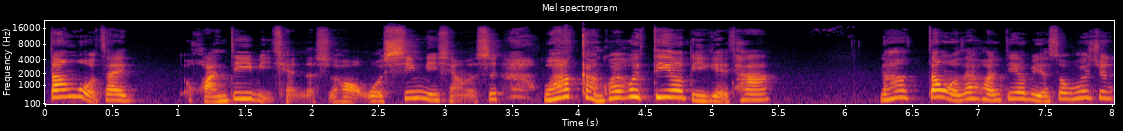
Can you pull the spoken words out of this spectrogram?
当我在还第一笔钱的时候，我心里想的是我要赶快汇第二笔给他。然后当我在还第二笔的时候，我会觉得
